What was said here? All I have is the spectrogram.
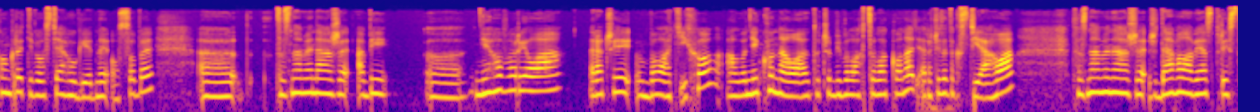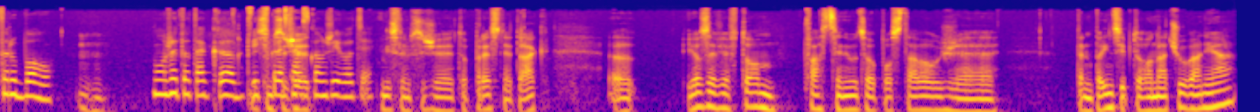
konkrétne vo vzťahu k jednej osobe. To znamená, že aby nehovorila radšej bola ticho alebo nekonala to, čo by bola chcela konať a radšej sa tak stiahla. To znamená, že, že dávala viac priestoru Bohu. Mm-hmm. Môže to tak e, byť myslím v kresťanskom si, že, živote. Myslím si, že je to presne tak. E, Jozef je v tom fascinujúcou postavou, že ten princíp toho načúvania,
